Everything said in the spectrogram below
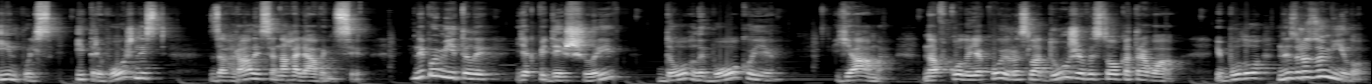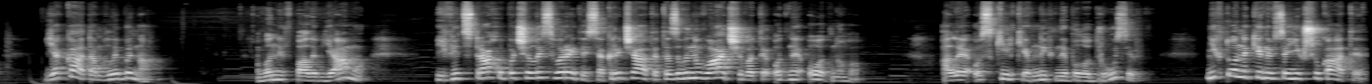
імпульс і тривожність загралися на галявинці не помітили, як підійшли до глибокої ями, навколо якої росла дуже висока трава, і було незрозуміло, яка там глибина. Вони впали в яму і від страху почали сваритися, кричати та звинувачувати одне одного. Але оскільки в них не було друзів, ніхто не кинувся їх шукати.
